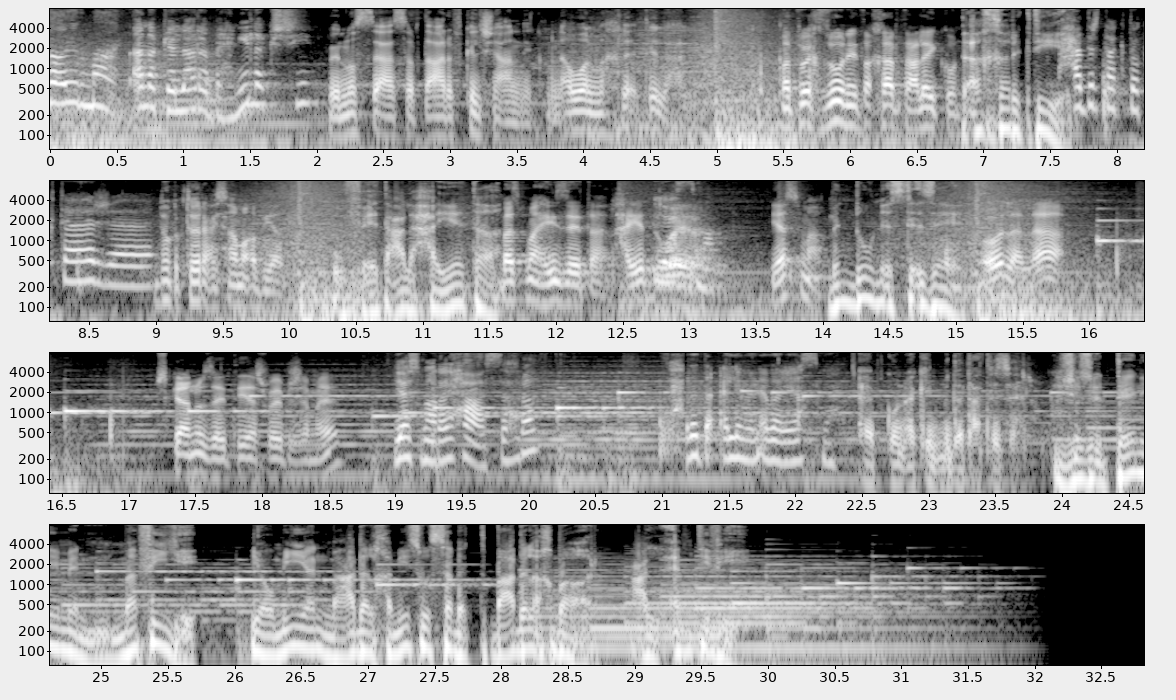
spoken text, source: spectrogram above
صاير معك. أنا كلارا بهني لك شيء بنص ساعة صرت أعرف كل شيء عنك من أول ما خلقتي لهلا. ما تواخذوني تأخرت عليكم. تأخر كتير. حضرتك دكتور دكتور عصام أبيض. وفات على حياتها. بس ما هي ذاتها الحياة دوائر يسمع. يسمع. من دون استئذان. أوه لا لا. مش كانوا زيتيها شوي بجمال؟ ياسمة رايحة على السهرة؟ حضرتك قال لي من قبل يسمع. هي بكون أكيد بدها تعتذر. الجزء الثاني من ما فيي. يوميا ما عدا الخميس والسبت بعد الأخبار على الام تي في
